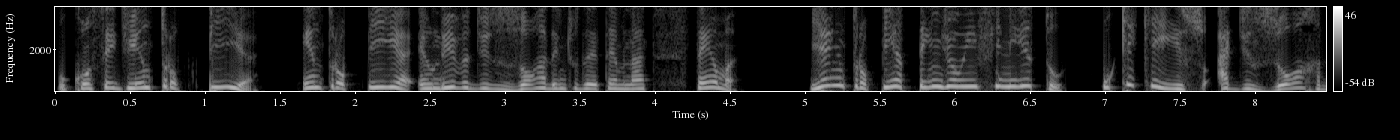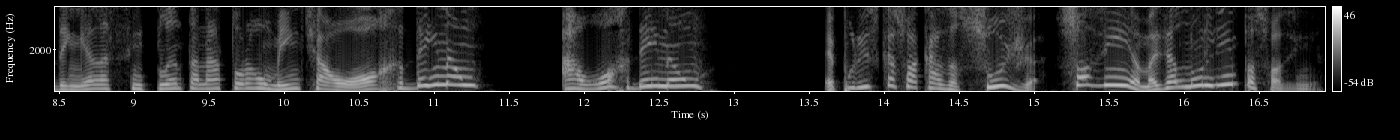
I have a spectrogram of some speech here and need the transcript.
o conceito de entropia. Entropia é o nível de desordem de um determinado sistema. E a entropia tende ao infinito. O que, que é isso? A desordem ela se implanta naturalmente, a ordem não. A ordem não. É por isso que a sua casa suja sozinha, mas ela não limpa sozinha.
